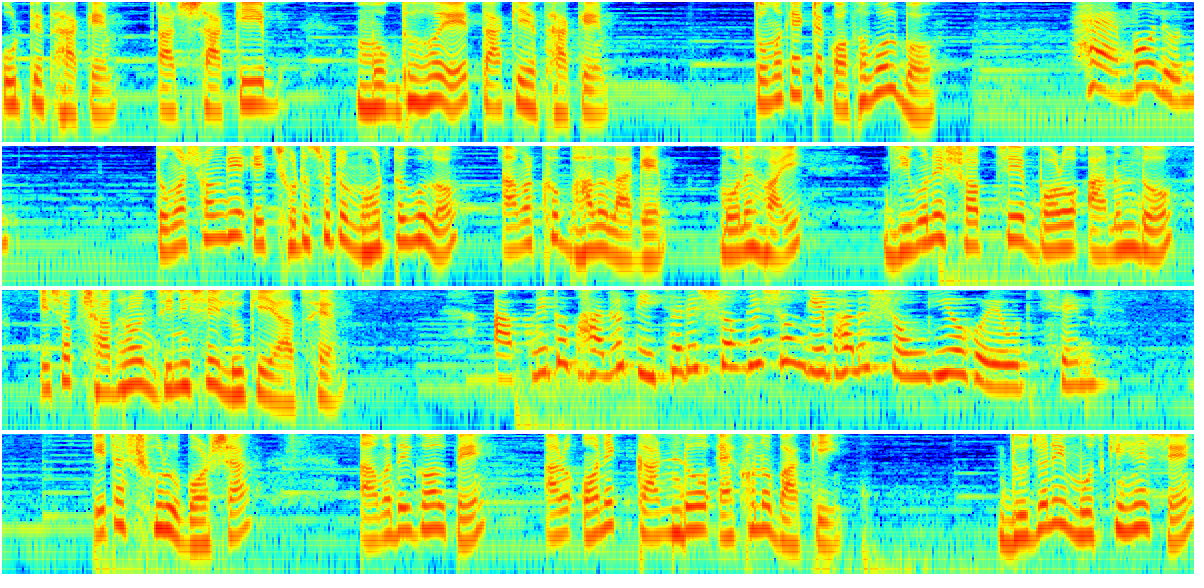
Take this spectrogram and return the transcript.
উঠতে থাকে আর সাকিব মুগ্ধ হয়ে তাকিয়ে থাকে। তোমাকে একটা কথা বলব? হ্যাঁ বলুন। তোমার সঙ্গে এই ছোট ছোট মুহূর্তগুলো আমার খুব ভালো লাগে। মনে হয় জীবনের সবচেয়ে বড় আনন্দ এসব সাধারণ জিনিসেই লুকিয়ে আছে। আপনি তো ভালো টিচারের সঙ্গে সঙ্গে ভালো সঙ্গীও হয়ে উঠছেন। এটা শুরু বর্ষা। আমাদের গল্পে আরও অনেক কাণ্ড এখনও বাকি। দুজনেই মুচকি হেসে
